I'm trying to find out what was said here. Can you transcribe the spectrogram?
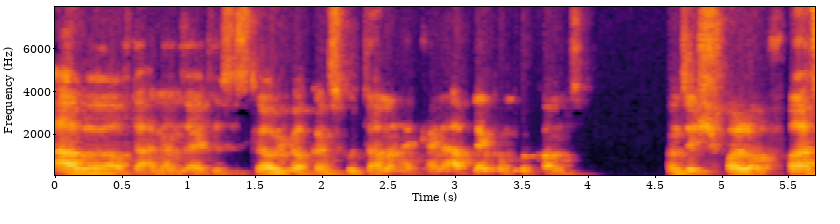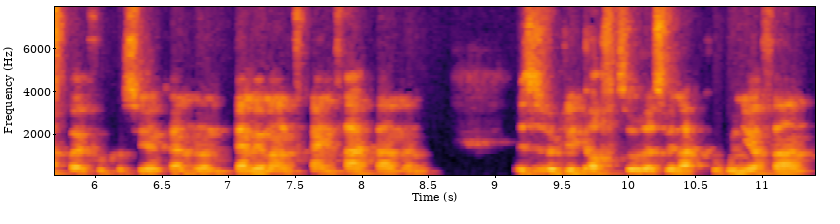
Aber auf der anderen Seite ist es, glaube ich, auch ganz gut, da man halt keine Ablenkung bekommt und sich voll auf Basketball fokussieren kann. Und wenn wir mal einen freien Tag haben, dann ist es wirklich oft so, dass wir nach Coruña fahren,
